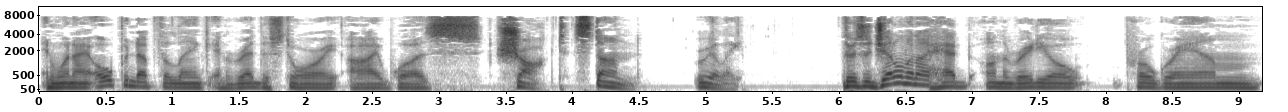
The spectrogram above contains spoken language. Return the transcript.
And when I opened up the link and read the story, I was shocked, stunned, really. There's a gentleman I had on the radio program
